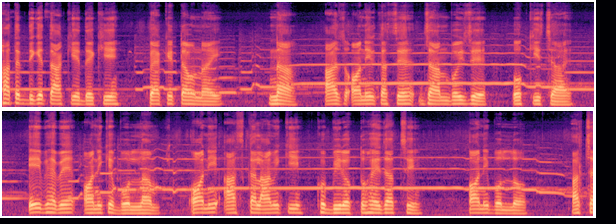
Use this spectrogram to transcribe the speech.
হাতের দিকে তাকিয়ে দেখি প্যাকেটটাও নাই। না, আজ অনির কাছে জানবই যে ও কি চায়। এই ভেবে অনিকে বললাম, অনি, আজকাল আমি কি খুব বিরক্ত হয়ে যাচ্ছি? অনি বলল আচ্ছা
